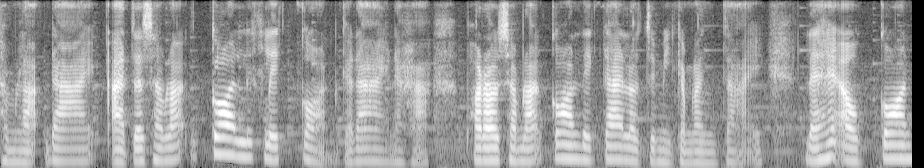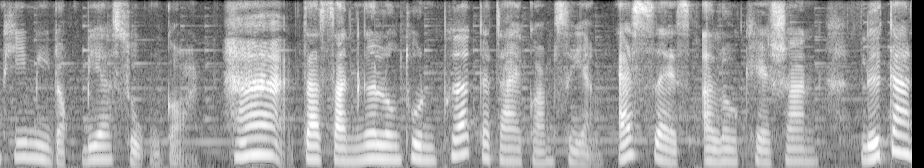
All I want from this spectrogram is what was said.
ชำระได้ อาจจะชำระก้อนเล็กๆ ก่อนก็ได้นะคะ พอเราชำระก้อนเล็กได้เราจะมีกำลังใจ และให้เอาก้อนที่มีดอกเบี้ยสูงก่อน 5. จัดสรรเงินลงทุนเพื่อกระจายความเสี่ยง asset allocation หรือการ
